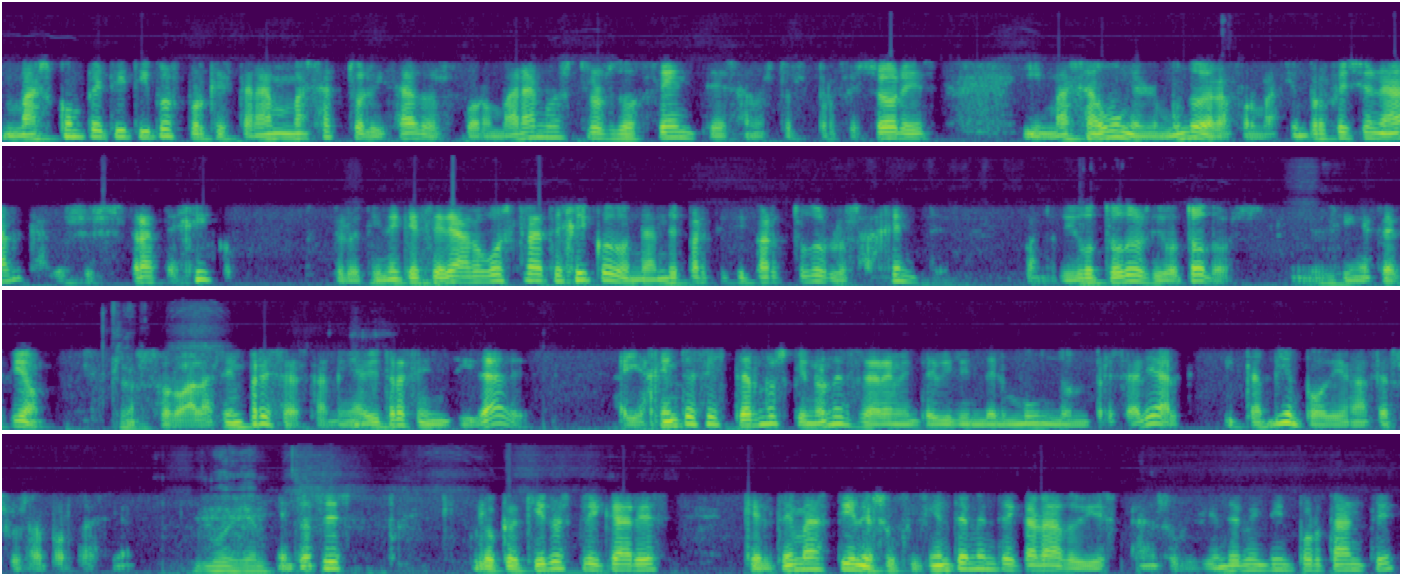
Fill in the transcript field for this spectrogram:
más competitivos porque estarán más actualizados. Formar a nuestros docentes, a nuestros profesores y más aún en el mundo de la formación profesional, claro, eso es estratégico. Pero tiene que ser algo estratégico donde han de participar todos los agentes. Cuando digo todos, digo todos, sin excepción. No solo a las empresas, también hay otras entidades hay agentes externos que no necesariamente vienen del mundo empresarial y también podrían hacer sus aportaciones. Muy bien. Entonces, lo que quiero explicar es que el tema tiene suficientemente calado y es tan suficientemente importante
